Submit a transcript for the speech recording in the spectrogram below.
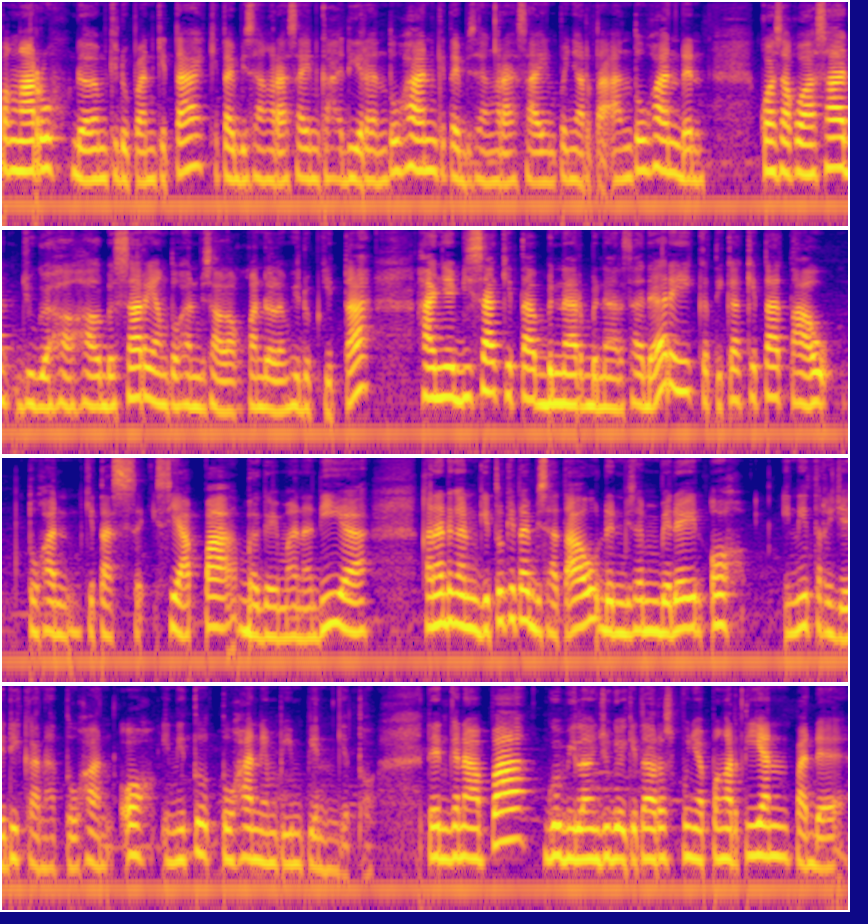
pengaruh dalam kehidupan kita, kita bisa ngerasain kehadiran Tuhan, kita bisa ngerasain penyertaan Tuhan dan kuasa-kuasa juga hal-hal besar yang Tuhan bisa lakukan dalam hidup kita, hanya bisa kita benar-benar sadari ketika kita tahu Tuhan kita siapa, bagaimana dia. Karena dengan begitu kita bisa tahu dan bisa membedain, oh ini terjadi karena Tuhan. Oh, ini tuh Tuhan yang pimpin gitu. Dan kenapa gue bilang juga kita harus punya pengertian pada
